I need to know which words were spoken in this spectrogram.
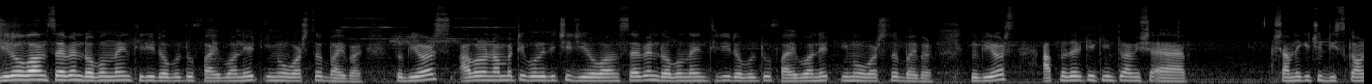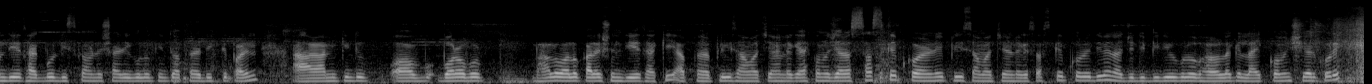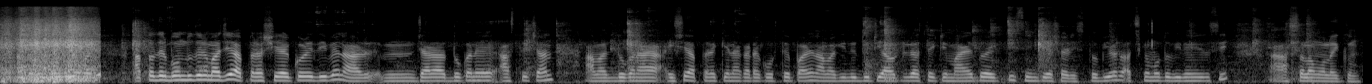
Zero one seven double nine three double two five one eight imo WhatsApp Viber তো ভিউয়ার্স আবারও নাম্বারটি বলে দিচ্ছি zero one seven double nine three double two five one eight imo WhatsApp Viber তো ভিউয়ার্স আপনাদেরকে কিন্তু আমি সামনে কিছু ডিসকাউন্ট দিয়ে থাকব। ডিসকাউন্টের শাড়িগুলো কিন্তু আপনারা দেখতে পারেন। আর আমি কিন্তু বরাবর ভালো ভালো কালেকশন দিয়ে থাকি। আপনারা প্লিজ আমার চ্যানেলটাকে এখনও যারা সাবস্ক্রাইব করেনি প্লিজ আমার চ্যানেলটাকে সাবস্ক্রাইব করে দিবেন। আর যদি ভিডিওগুলো ভালো লাগে লাইক কমেন্ট শেয়ার করে আপনাদের বন্ধুদের মাঝে- আপনারা শেয়ার করে দিবেন আর যারা দোকানে আসতে চান, আমার দোকানে এসে আপনারা কেনাকাটা করতে পারেন। আমার কিন্তু দুটি আউটলেট আছে, একটি মায়ের দো একটি সিনটিয়া শাড়িস তো বিয়ার আজকের মতো বিদায় নিতেছি। আসসালামু আলাইকুম।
